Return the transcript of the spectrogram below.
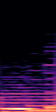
Mm-hmm.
